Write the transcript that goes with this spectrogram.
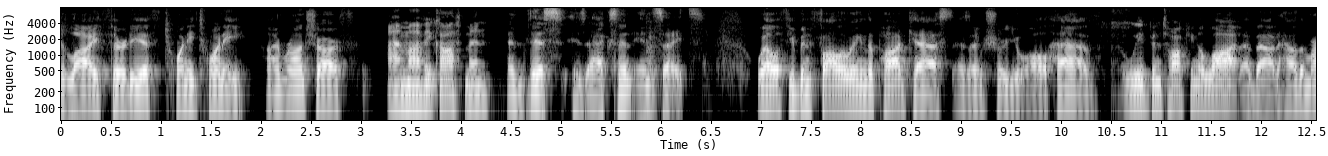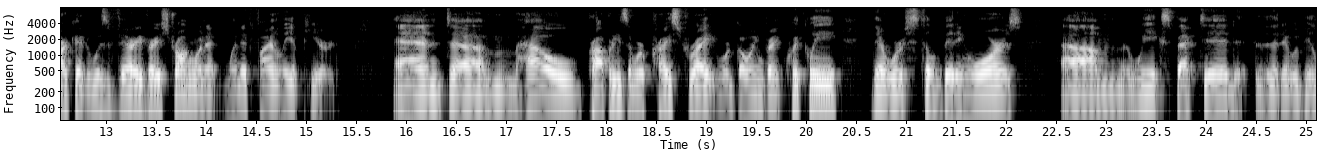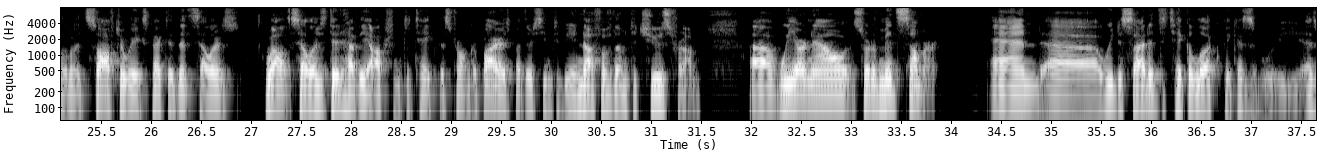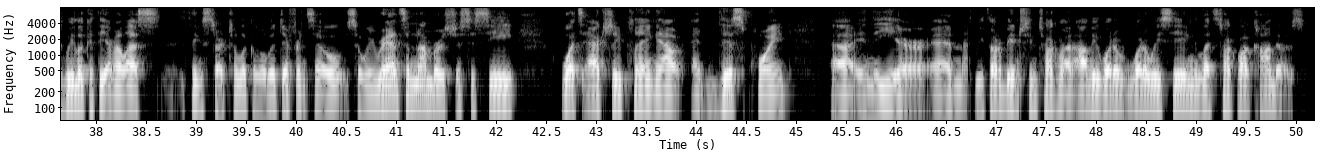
July 30th, 2020. I'm Ron Scharf. I'm Avi Kaufman. And this is Accent Insights. Well, if you've been following the podcast, as I'm sure you all have, we've been talking a lot about how the market was very, very strong when it when it finally appeared, and um, how properties that were priced right were going very quickly. There were still bidding wars. Um, we expected that it would be a little bit softer. We expected that sellers well, sellers did have the option to take the stronger buyers, but there seemed to be enough of them to choose from. Uh, we are now sort of midsummer, and uh, we decided to take a look because we, as we look at the MLS, things start to look a little bit different. So, so we ran some numbers just to see what's actually playing out at this point uh, in the year, and we thought it'd be interesting to talk about. Avi, what are, what are we seeing? Let's talk about condos.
